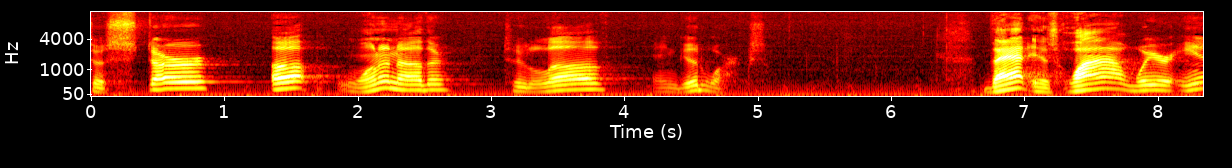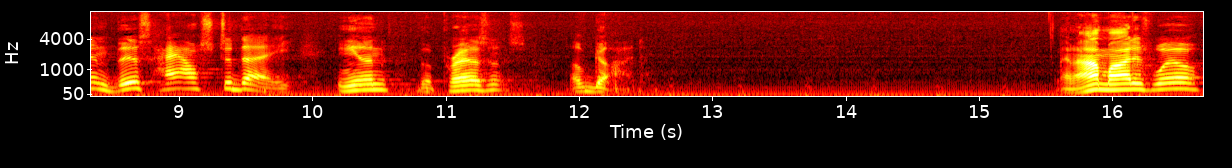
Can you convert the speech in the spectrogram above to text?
to stir up one another to love and good works. That is why we're in this house today in the presence of God. And I might as well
